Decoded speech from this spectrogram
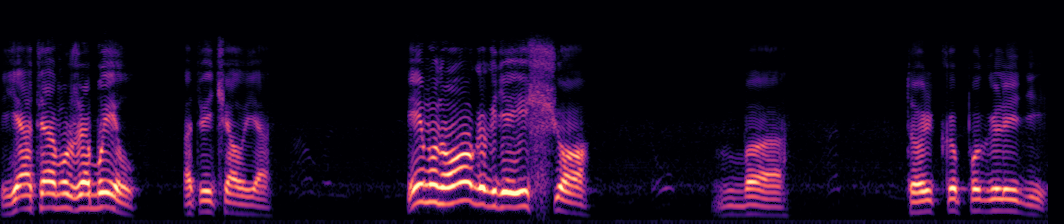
«Я там уже был», — отвечал я и много где еще. Ба, только погляди,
